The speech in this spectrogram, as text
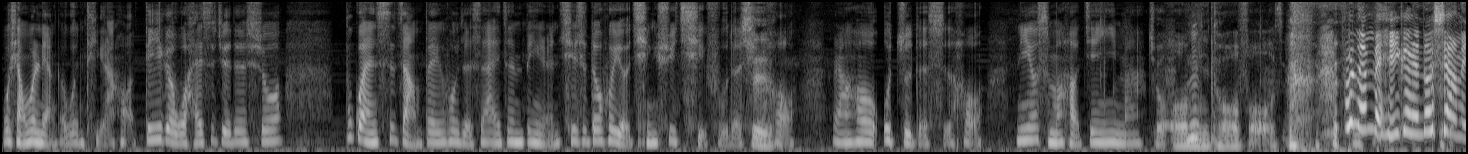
我想问两个问题啊。哈，第一个，我还是觉得说。不管是长辈或者是癌症病人，其实都会有情绪起伏的时候，然后无助的时候，你有什么好建议吗？就阿弥陀佛，不能每一个人都像你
